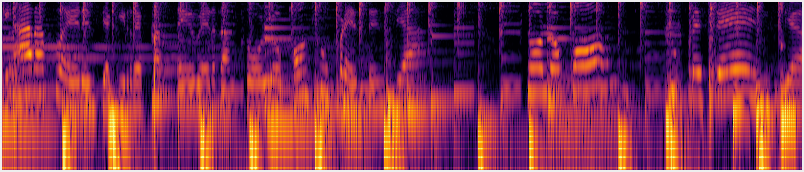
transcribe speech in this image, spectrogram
clara su herencia, aquí reparte verdad solo con su presencia, solo con su presencia.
